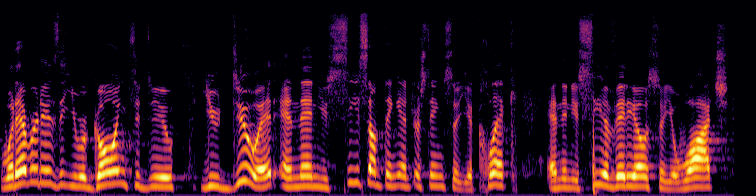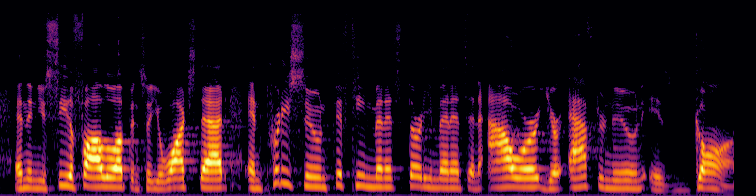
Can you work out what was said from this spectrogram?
Whatever it is that you were going to do, you do it, and then you see something interesting, so you click, and then you see a video, so you watch, and then you see a follow up, and so you watch that. And pretty soon, 15 minutes, 30 minutes, an hour, your afternoon is gone.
